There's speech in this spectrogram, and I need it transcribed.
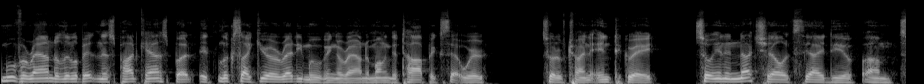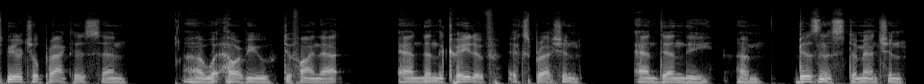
move around a little bit in this podcast, but it looks like you're already moving around among the topics that we're sort of trying to integrate. So, in a nutshell, it's the idea of um, spiritual practice and uh, what, however you define that, and then the creative expression and then the um, business dimension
